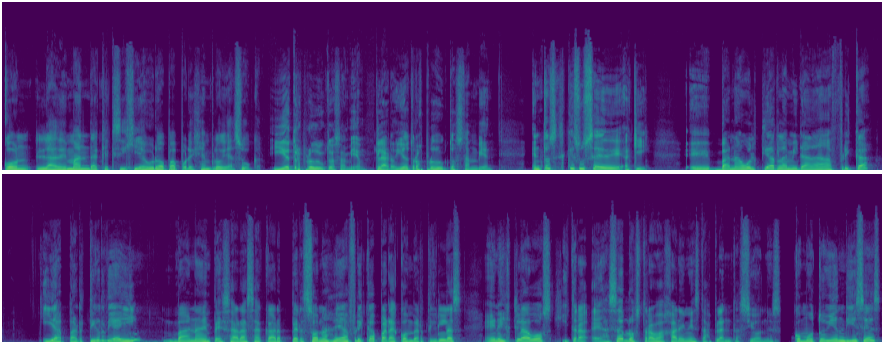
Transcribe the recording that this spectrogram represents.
con la demanda que exigía Europa, por ejemplo, de azúcar. Y otros productos también. Claro, y otros productos también. Entonces, ¿qué sucede aquí? Eh, van a voltear la mirada a África y a partir de ahí van a empezar a sacar personas de África para convertirlas en esclavos y tra- hacerlos trabajar en estas plantaciones. Como tú bien dices,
